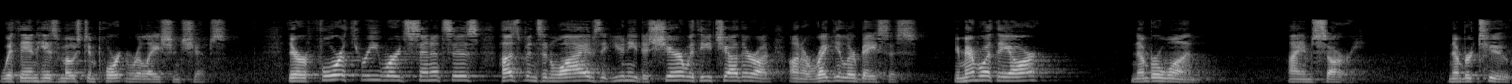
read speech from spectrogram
within his most important relationships. There are four three word sentences, husbands and wives, that you need to share with each other on, on a regular basis. You remember what they are? Number one, I am sorry. Number two,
